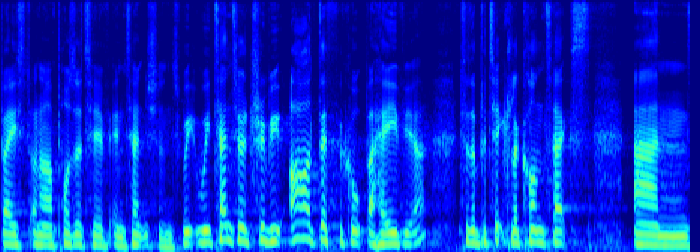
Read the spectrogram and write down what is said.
based on our positive intentions. We, we tend to attribute our difficult behavior to the particular context and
